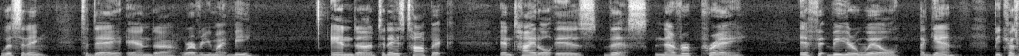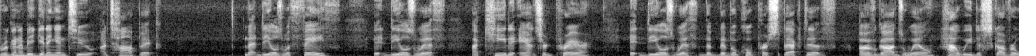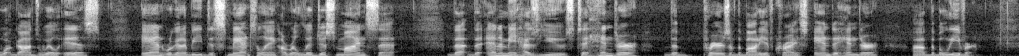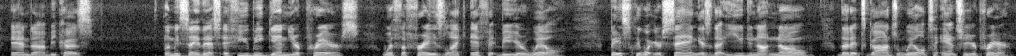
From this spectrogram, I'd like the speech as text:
listening today and uh, wherever you might be. And uh, today's topic and title is this Never Pray If It Be Your Will Again because we're going to be getting into a topic that deals with faith, it deals with a key to answered prayer, it deals with the biblical perspective of God's will, how we discover what God's will is, and we're going to be dismantling a religious mindset that the enemy has used to hinder the prayers of the body of Christ and to hinder uh, the believer. And uh, because let me say this if you begin your prayers with a phrase like, if it be your will, basically what you're saying is that you do not know that it's God's will to answer your prayer.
